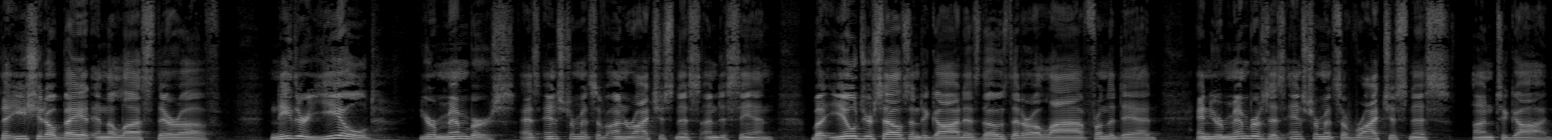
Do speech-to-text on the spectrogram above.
that you should obey it in the lust thereof. Neither yield your members as instruments of unrighteousness unto sin but yield yourselves unto God as those that are alive from the dead, and your members as instruments of righteousness unto God.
